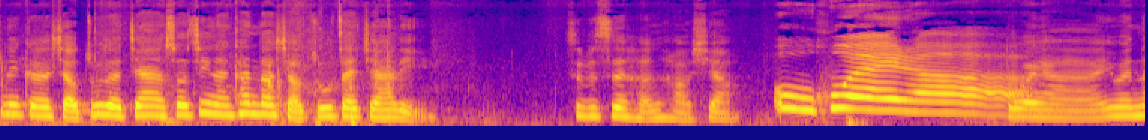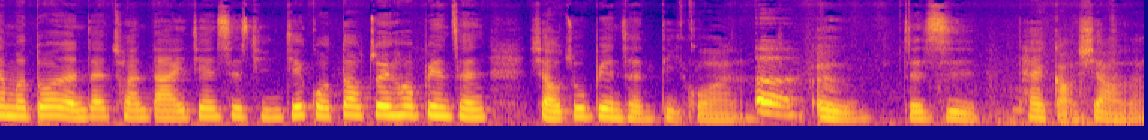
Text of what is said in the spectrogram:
那个小猪的家的时候，竟然看到小猪在家里，是不是很好笑？误会了。对啊，因为那么多人在传达一件事情，结果到最后变成小猪变成地瓜了。呃，嗯，真是太搞笑了，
